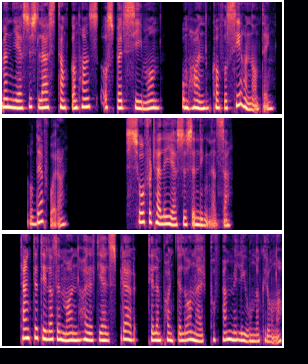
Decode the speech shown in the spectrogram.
Men Jesus leser tankene hans og spør Simon om han kan få si han noen ting, og det får han. Så forteller Jesus en lignelse. Tenk deg til at en mann har et gjeldsbrev til en pantelåner på fem millioner kroner.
